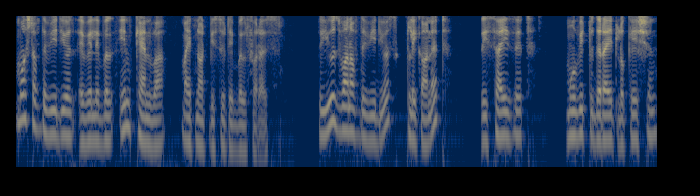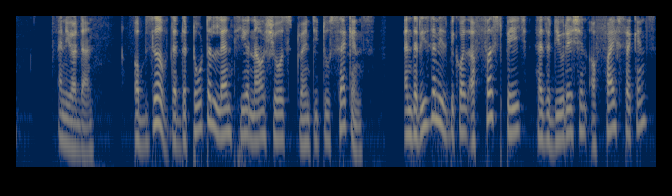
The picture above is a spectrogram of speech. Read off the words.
most of the videos available in Canva might not be suitable for us. To use one of the videos, click on it, resize it, move it to the right location, and you are done. Observe that the total length here now shows 22 seconds. And the reason is because our first page has a duration of 5 seconds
